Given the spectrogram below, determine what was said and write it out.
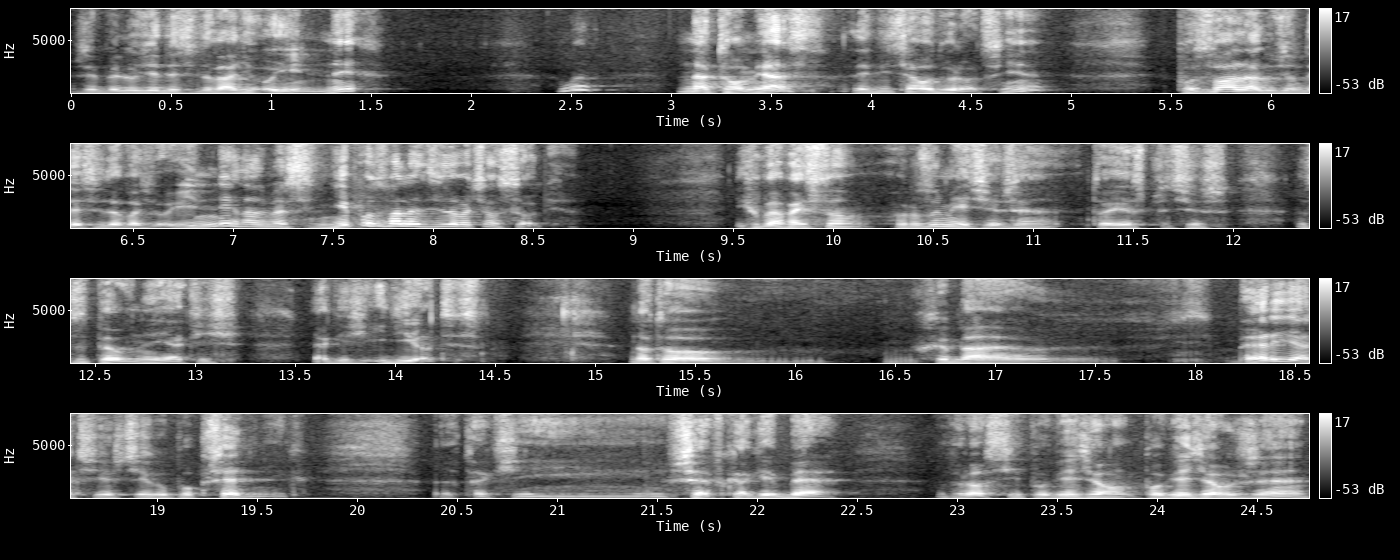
żeby ludzie decydowali o innych. No, Natomiast lewica odwrotnie pozwala ludziom decydować o innych, natomiast nie pozwala decydować o sobie. I chyba Państwo rozumiecie, że to jest przecież zupełny jakiś, jakiś idiotyzm. No to chyba Beria, czy jeszcze jego poprzednik, taki szef KGB w Rosji powiedział, powiedział że,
